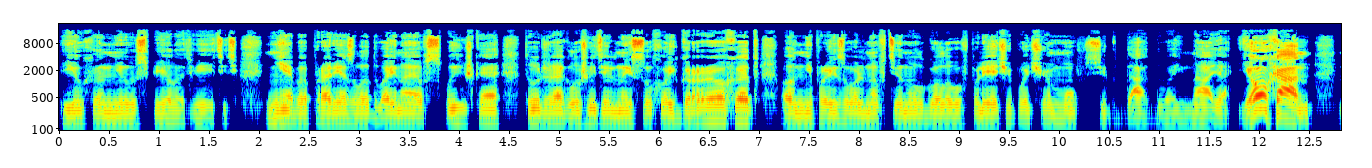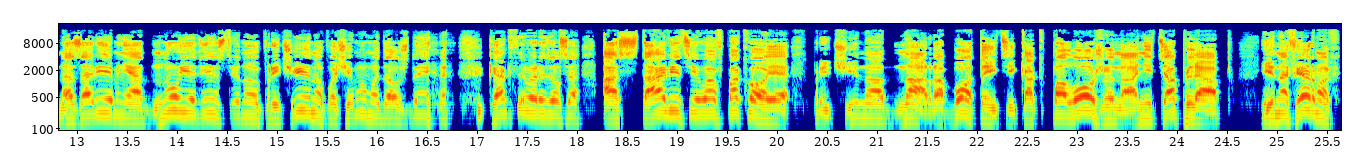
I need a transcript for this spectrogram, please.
Юхан не успел ответить. Небо прорезала двойная вспышка, тут же оглушительный сухой грохот. Он непроизвольно втянул голову в плечи. «Почему всегда двойная?» «Юхан, назови мне одну единственную причину, почему мы должны, как ты выразился, оставить его в покое. Причина одна — работайте как положено, а не тяп-ляп. И на фермах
